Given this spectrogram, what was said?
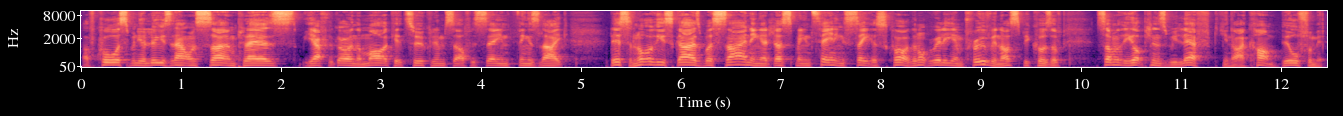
Of course, when you're losing out on certain players, you have to go on the market. Tuchel himself is saying things like, listen, a lot of these guys we're signing are just maintaining status quo. They're not really improving us because of some of the options we left. You know, I can't build from it.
